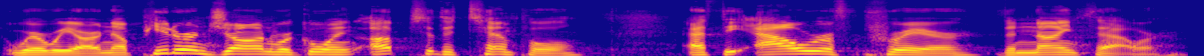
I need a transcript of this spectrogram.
where we are. Now, Peter and John were going up to the temple at the hour of prayer, the ninth hour.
